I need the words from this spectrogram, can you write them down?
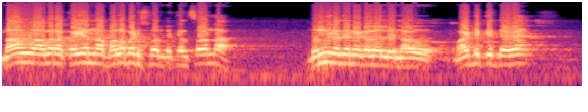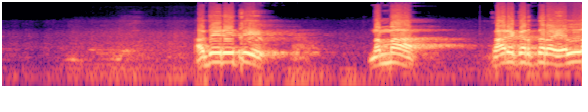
ನಾವು ಅವರ ಕೈಯನ್ನು ಬಲಪಡಿಸುವಂಥ ಕೆಲಸವನ್ನ ಮುಂದಿನ ದಿನಗಳಲ್ಲಿ ನಾವು ಮಾಡಲಿಕ್ಕಿದ್ದೇವೆ. ಅದೇ ರೀತಿ ನಮ್ಮ ಕಾರ್ಯಕರ್ತರ ಎಲ್ಲ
